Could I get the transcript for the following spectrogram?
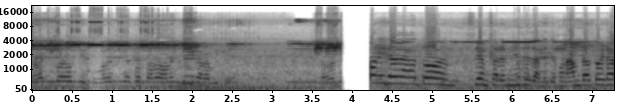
তারা কি করা উচিত? তোমাদের থেকে তো তারা অনেক বেশি খারাপ হইছে। এটা তো সেম স্যার নিজে জানে। দেখুন আমরা তো এটা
